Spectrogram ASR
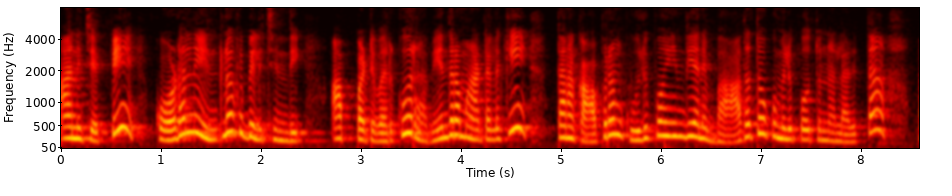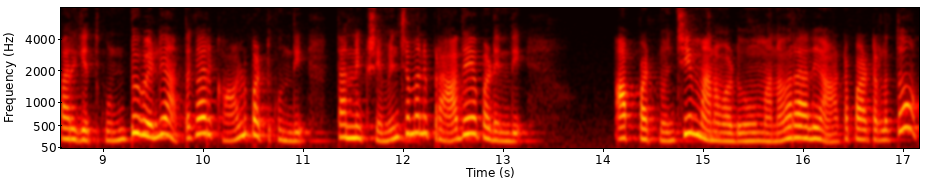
అని చెప్పి కోడల్ని ఇంట్లోకి పిలిచింది. అప్పటి వరకు రవీంద్ర మాటలకి తన కాపురం కూలిపోయింది అని బాధతో కుమిలిపోతున్న లలిత పరిగెత్తుకుంటూ వెళ్ళి అత్తగారి కాళ్ళు పట్టుకుంది. తన్ని క్షమించమని ప్రాధేయపడింది. అప్పటి నుంచి మనవడు మనవరాలి ఆటపాటలతో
